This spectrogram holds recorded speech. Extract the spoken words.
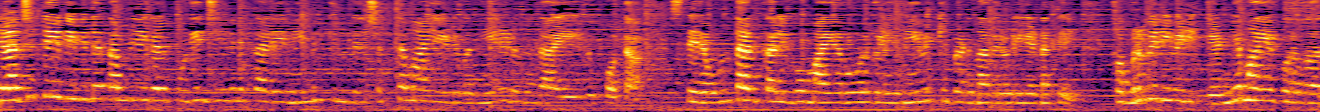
രാജ്യത്തെ വിവിധ കമ്പനികൾ പുതിയ ജീവനക്കാരെ നിയമിക്കുന്നതിൽ ശക്തമായ ഇടിവ് നേരിടുന്നതായി റിപ്പോർട്ട്. സ്ഥിരവും താൽക്കാലികവുമായ റോളുകളിൽ നിയമിക്കപ്പെടുന്നവരുടെ എണ്ണത്തിൽ ഫെബ്രുവരിയിൽ ഗണ്യമായ കുറവ്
